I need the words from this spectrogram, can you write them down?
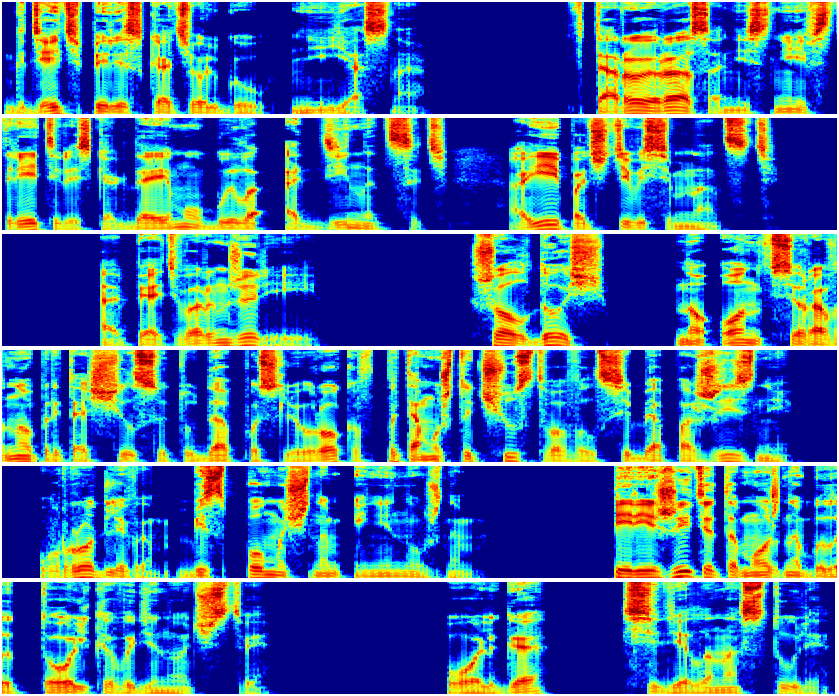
Где теперь искать Ольгу, неясно. Второй раз они с ней встретились, когда ему было одиннадцать, а ей почти восемнадцать. Опять в оранжерее. Шел дождь, Но он все равно притащился туда после уроков, потому что чувствовал себя по жизни уродливым, беспомощным и ненужным. Пережить это можно было только в одиночестве. Ольга сидела на стуле.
